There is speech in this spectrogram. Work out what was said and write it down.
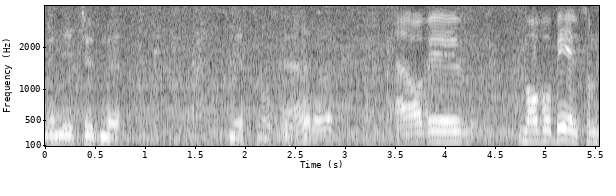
med en ny tub med smet som hon spritsar Ja. över. Här har vi Marvo Bill som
